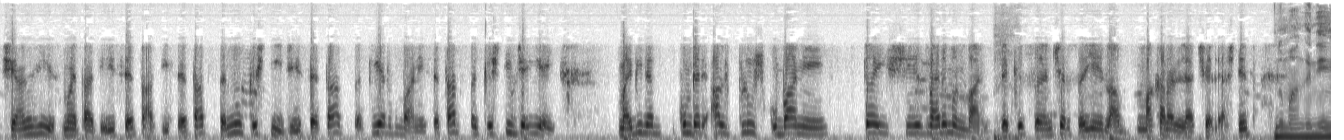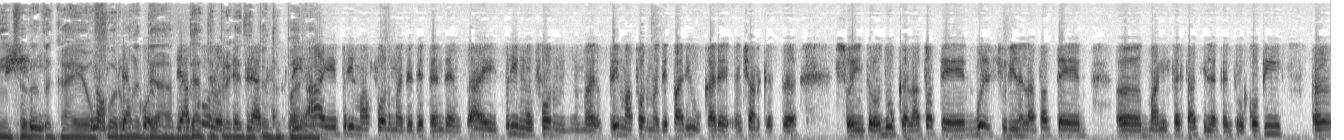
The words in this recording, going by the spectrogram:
Și am zis, măi tati, e setat, e setat să nu câștigi, e setat să pierzi bani, e setat să câștige ei. Mai bine cumperi alt plus cu banii tăi și îți mai rămân bani, decât să încerci să iei la macaralele acelea, știți? Nu m-am gândit niciodată că e o no, formă de, acolo, de, a, de, de a te pregăti pentru păi, pariu. Aia e prima formă de dependență, aia e primul form, prima formă de pariu care încearcă să, să o introducă la toate bălciurile, la toate uh, manifestațiile pentru copii, uh,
